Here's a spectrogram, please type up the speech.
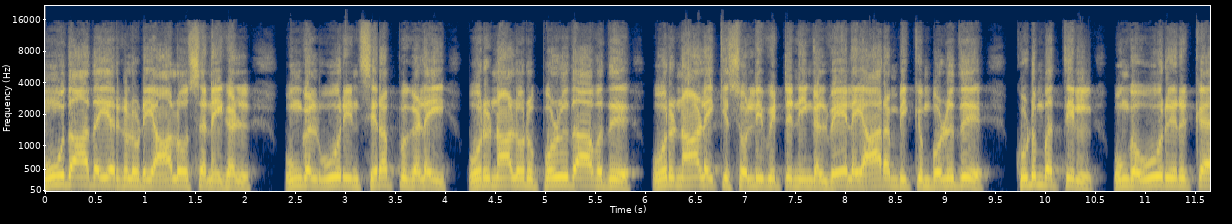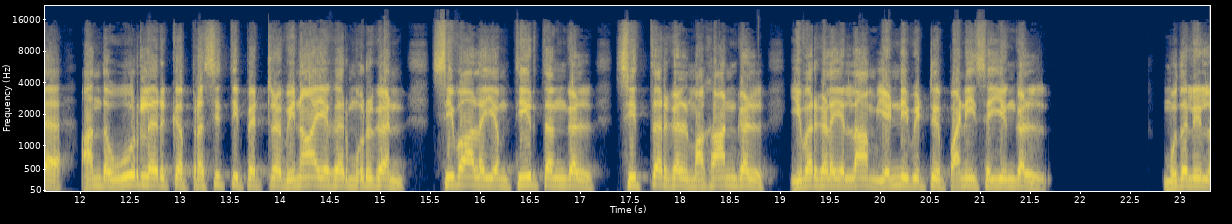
மூதாதையர்களுடைய ஆலோசனைகள் உங்கள் ஊரின் சிறப்புகளை ஒரு நாள் ஒரு பொழுதாவது ஒரு நாளைக்கு சொல்லிவிட்டு நீங்கள் வேலை ஆரம்பிக்கும் பொழுது குடும்பத்தில் உங்க ஊர் இருக்க அந்த ஊர்ல இருக்க பிரசித்தி பெற்ற விநாயகர் முருகன் சிவாலயம் தீர்த்தங்கள் சித்தர்கள் மகான்கள் இவர்களை எல்லாம் எண்ணிவிட்டு பணி செய்யுங்கள். முதலில்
